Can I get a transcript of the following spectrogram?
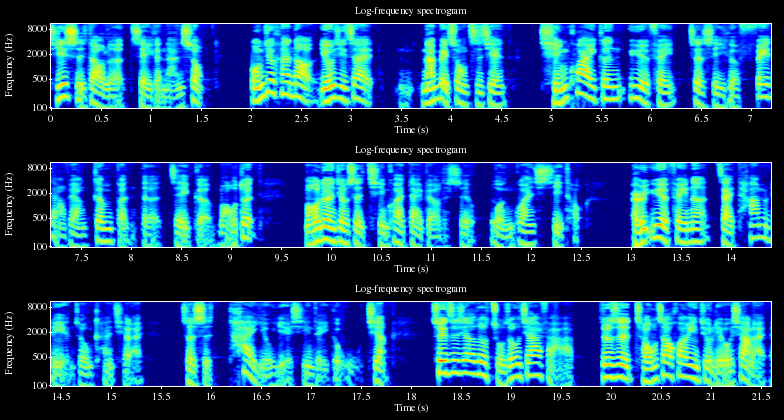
即使到了这个南宋，我们就看到，尤其在南北宋之间。秦桧跟岳飞，这是一个非常非常根本的这个矛盾。矛盾就是秦桧代表的是文官系统，而岳飞呢，在他们的眼中看起来，这是太有野心的一个武将。所以这叫做祖宗家法，就是从赵匡胤就留下来。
